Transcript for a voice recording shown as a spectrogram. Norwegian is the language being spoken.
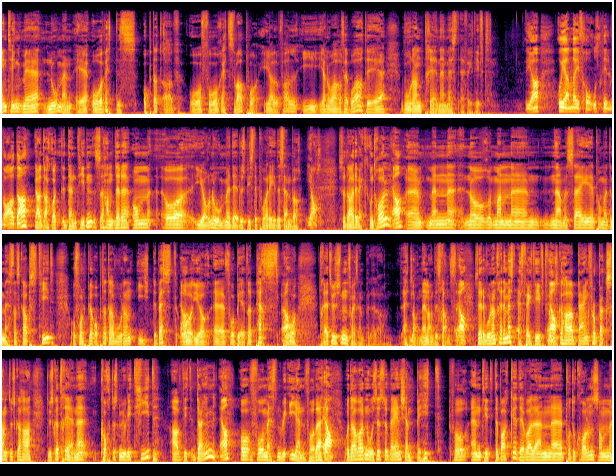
én ting vi nordmenn er overvettes opptatt av å få rett svar på, i alle fall i januar og februar, det er hvordan trene mest effektivt. Ja, og gjerne i forhold til hva da? Ja, akkurat den tiden så handler det om å gjøre noe med det du spiste på deg i desember. Ja. Så da er det vektkontroll. Ja. Eh, Men eh, når man eh, nærmer seg på en måte mesterskapstid, og folk blir opptatt av hvordan yte best Ja. og gjør, få bedre pers på 3000 f.eks., eller et eller annet, en eller annen distanse, Ja. så er det hvordan trene mest effektivt. For Ja. du skal ha bang for buck. Sant? Du, skal ha, du skal trene kortest mulig tid av ditt døgn Ja. og få mest mulig igjen for det. Ja. Og da var det noe som ble en kjempehit for en tid tilbake. Det var den eh, protokollen som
